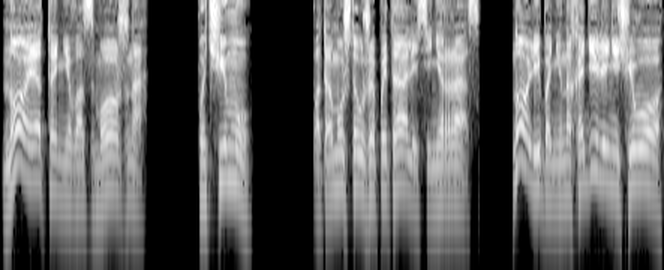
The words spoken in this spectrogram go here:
Но это невозможно. Почему? Потому что уже пытались и не раз. Но либо не находили ничего,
